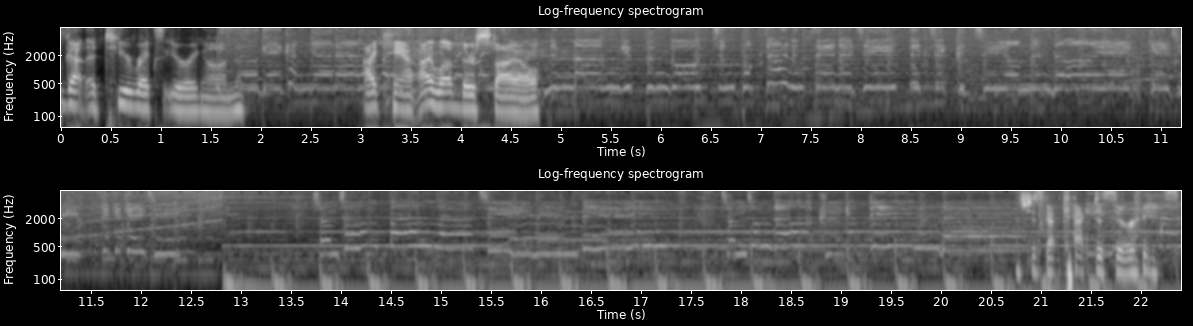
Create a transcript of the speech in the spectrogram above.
She's got a T-Rex earring on. I can't. I love their style. She's got cactus earrings.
